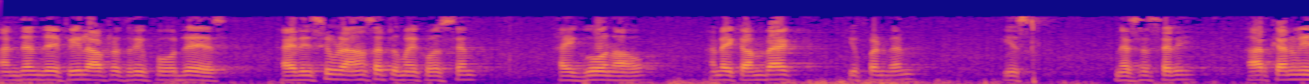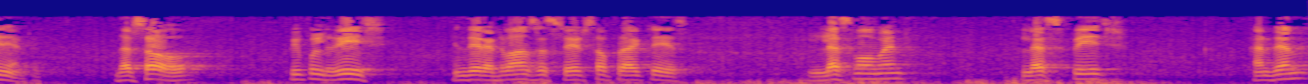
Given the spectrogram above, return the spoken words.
and then they feel after three, four days, I received answer to my question, I go now and I come back if and when is necessary or convenient. That's how people reach in their advanced states of practice less movement, less speech, and then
